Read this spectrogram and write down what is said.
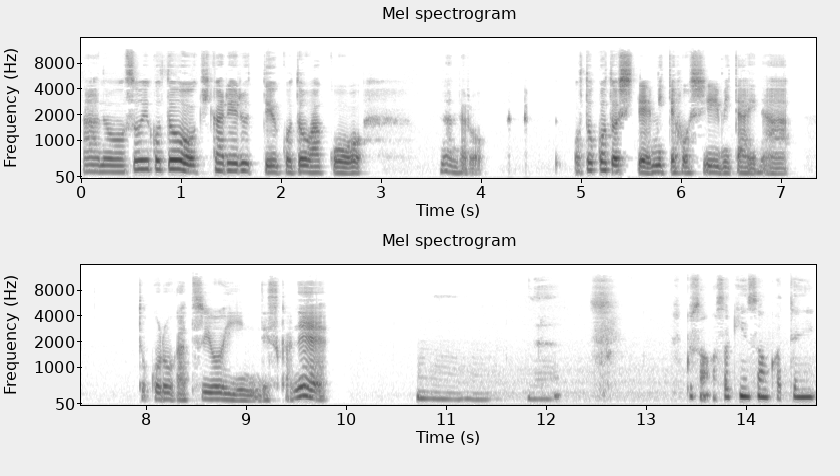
あの、そういうことを聞かれるっていうことは、こう、なんだろう。男として見てほしいみたいなところが強いんですかね。うんうんね福さん朝金さん勝手に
